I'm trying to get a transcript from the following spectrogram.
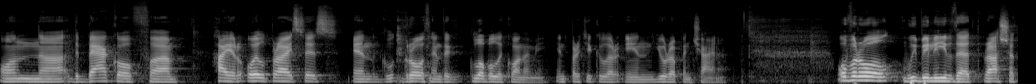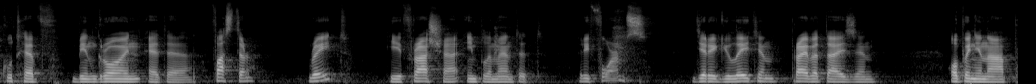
on uh, the back of uh, higher oil prices and growth in the global economy, in particular in Europe and China. Overall, we believe that Russia could have been growing at a faster rate if Russia implemented reforms, deregulating, privatizing, opening up,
